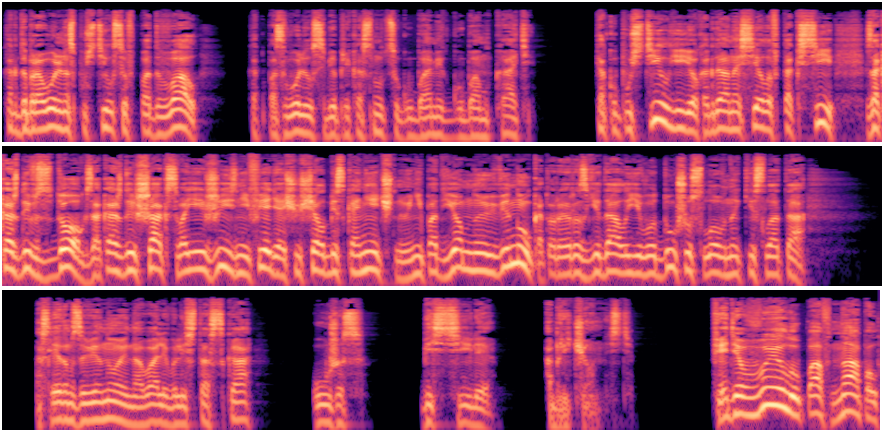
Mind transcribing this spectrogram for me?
как добровольно спустился в подвал — как позволил себе прикоснуться губами к губам Кати, как упустил ее, когда она села в такси. За каждый вздох, за каждый шаг своей жизни Федя ощущал бесконечную, неподъемную вину, которая разъедала его душу, словно кислота. А следом за виной наваливались тоска, ужас, бессилие, обреченность. Федя выл, упав на пол,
